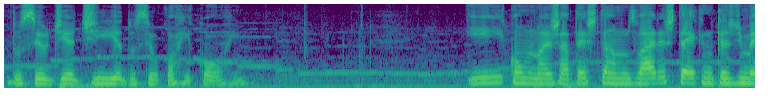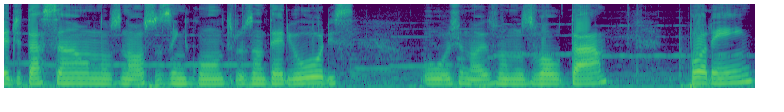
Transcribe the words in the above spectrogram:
do seu dia a dia, do seu corre-corre. E como nós já testamos várias técnicas de meditação nos nossos encontros anteriores, hoje nós vamos voltar, porém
